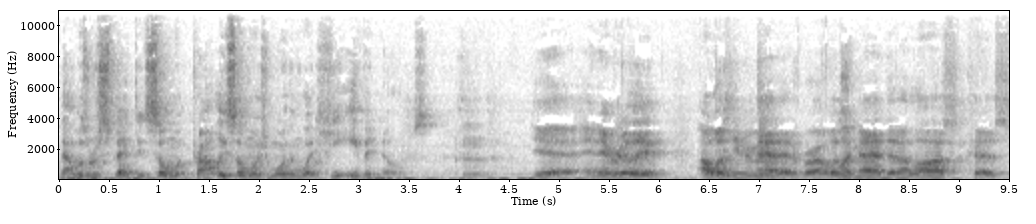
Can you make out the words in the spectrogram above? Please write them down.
that was respected so much, probably so much more than what he even knows. Hmm. yeah, and it really, I wasn't even mad at it, bro. I wasn't What? mad that I lost because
